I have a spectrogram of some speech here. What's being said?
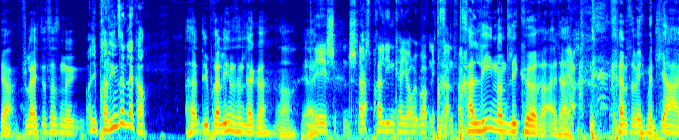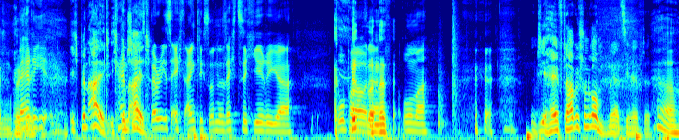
Ja, vielleicht ist das eine. Die Pralinen sind lecker. Die Pralinen sind lecker. Oh, ja, nee, Sch Schnapspralinen kann ich auch überhaupt nicht dran anfangen. Pralinen und Liköre, Alter. Ja. Kannst du mich mit jagen, wirklich. Barry, Ich bin alt, ich kein bin Scheiß, alt. Barry ist echt eigentlich so eine 60-jährige Opa So oder eine- Oma. Die Hälfte habe ich schon rum. Mehr als die Hälfte. Ja,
